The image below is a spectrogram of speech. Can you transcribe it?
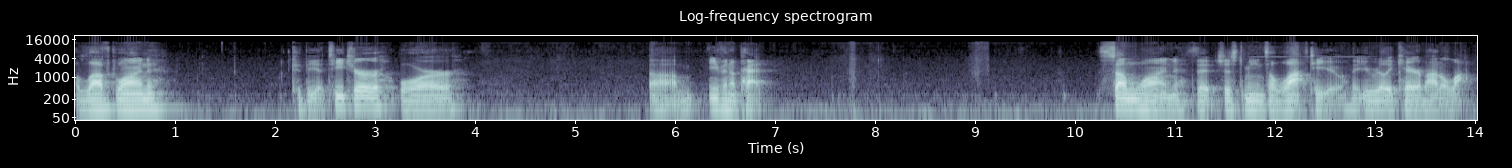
a loved one, could be a teacher or um, even a pet. Someone that just means a lot to you, that you really care about a lot.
